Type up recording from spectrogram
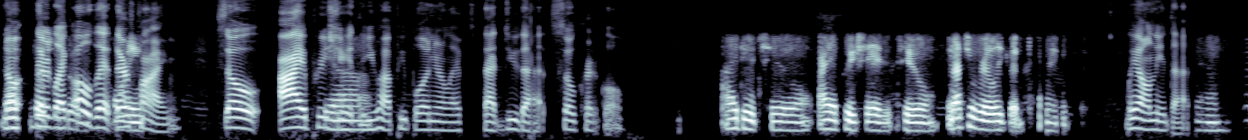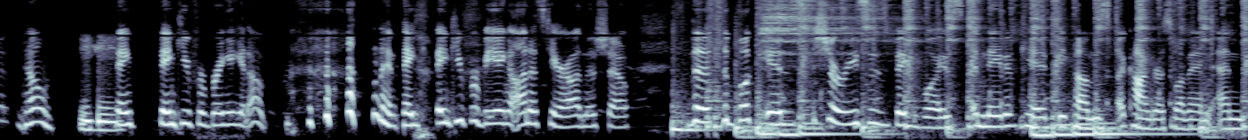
no, Mm. That's they're like, oh, that they're point. fine. So I appreciate Yeah. that you have people in your life that do that. It's so critical. I do too. I appreciate it too. That's a really good point. We all need that. Yeah. No, hmm thank thank you for bringing it up. and thank thank you for being honest here on this show. The the book is Sharice's Big Voice, a native kid becomes a congresswoman, and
